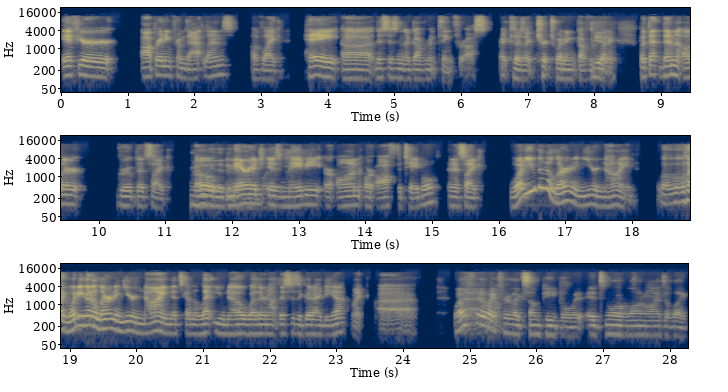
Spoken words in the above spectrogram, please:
if you're operating from that lens of like, hey, uh, this isn't a government thing for us, right? Because there's like church wedding, government Yeah. wedding, but that then the other group that's like, oh, need it to get marriage is maybe or on or off the table, and it's like, what are you going to learn in year nine? Well, like, what are you going to learn in year nine that's going to let you know whether or not this is a good idea? Like, uh, Well, I I feel like know. for like some people, it, it's more along the lines of like,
